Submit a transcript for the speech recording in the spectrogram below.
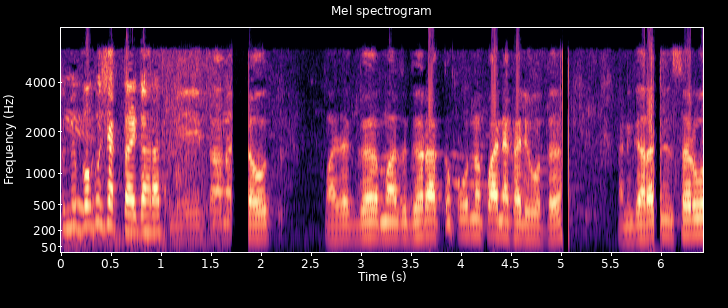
तुम्ही बघू शकताय घरात. मी राऊत माझ्या घर माझं घर अख्खं पूर्ण पाण्याखाली होतं. आणि घरातील सर्व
